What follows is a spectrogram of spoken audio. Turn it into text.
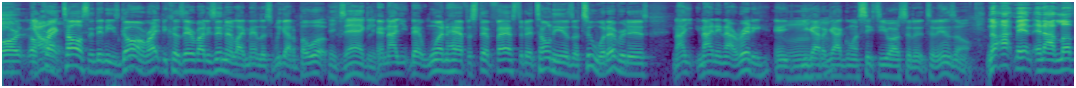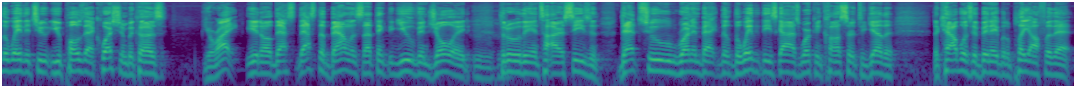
or a crack toss, and then he's gone, right? Because everybody's in there like, man, listen, we gotta bow up. Exactly. And now you, that one half a step faster that Tony is, or two, whatever it is, now now they're not ready, and you got Mm-hmm. a guy going 60 yards to the to the end zone. No, I, man, and I love the way that you you pose that question because you're right. You know, that's that's the balance I think that you've enjoyed mm-hmm. through the entire season. That two running back, the, the way that these guys work in concert together. The Cowboys have been able to play off of that.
